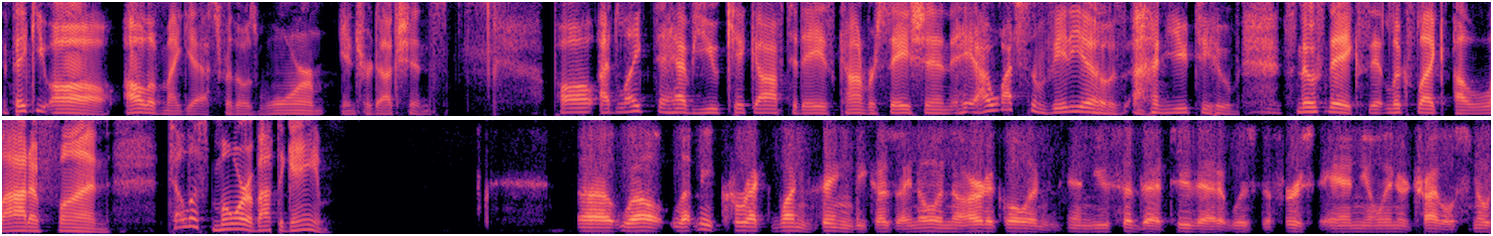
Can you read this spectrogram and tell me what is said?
And thank you all, all of my guests, for those warm introductions. Paul, I'd like to have you kick off today's conversation. Hey, I watched some videos on YouTube. Snow snakes, it looks like a lot of fun. Tell us more about the game. Uh, well, let me correct one thing because I know in the article, and, and you said that too, that it was the first annual Intertribal Snow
